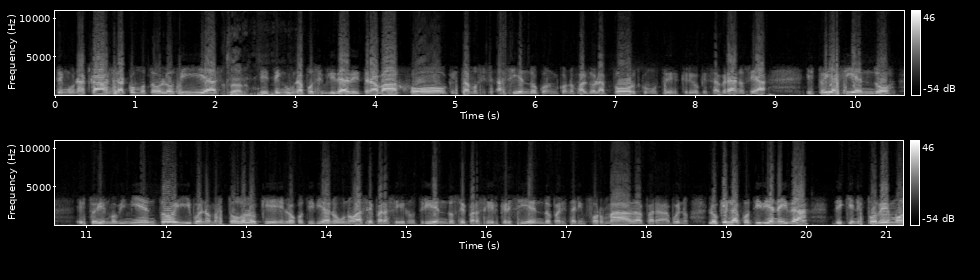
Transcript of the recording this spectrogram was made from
Tengo una casa, como todos los días. Claro. Eh, tengo una posibilidad de trabajo que estamos haciendo con, con Osvaldo Laporte, como ustedes creo que sabrán. O sea, estoy haciendo, estoy en movimiento y bueno, más todo lo que en lo cotidiano uno hace para seguir nutriéndose, para seguir creciendo, para estar informada, para, bueno, lo que es la cotidianeidad de quienes podemos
